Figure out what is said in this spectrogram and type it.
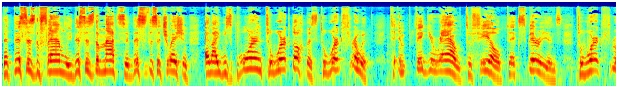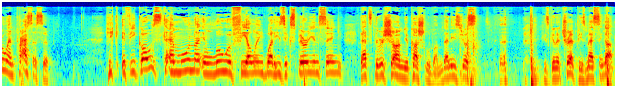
that this is the family, this is the matziv, this is the situation, and I was born to work this, to work through it, to figure out, to feel, to experience, to work through and process it. He, if he goes to emuna in lieu of feeling what he's experiencing, that's the risham yukashlubam. Then he's just he's going to trip. He's messing up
